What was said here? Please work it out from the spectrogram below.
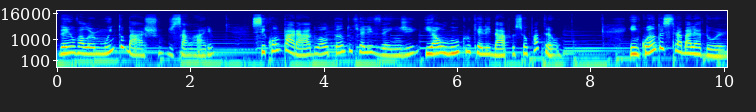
ganha um valor muito baixo de salário se comparado ao tanto que ele vende e ao lucro que ele dá para o seu patrão. Enquanto esse trabalhador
